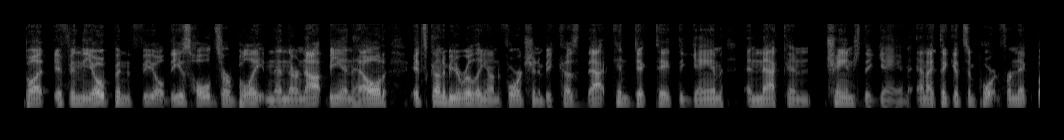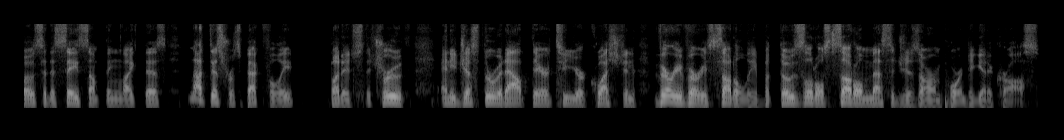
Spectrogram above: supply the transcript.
But if in the open field these holds are blatant and they're not being held, it's going to be really unfortunate because that can dictate the game and that can change the game. And I think it's important for Nick Bosa to say something like this, not disrespectfully, but it's the truth. And he just threw it out there to your question very, very subtly. But those little subtle messages are important to get across.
